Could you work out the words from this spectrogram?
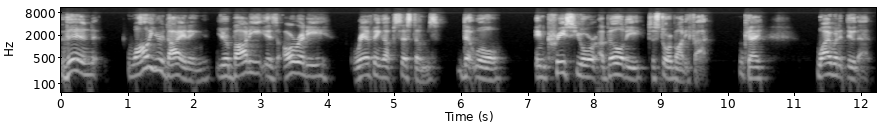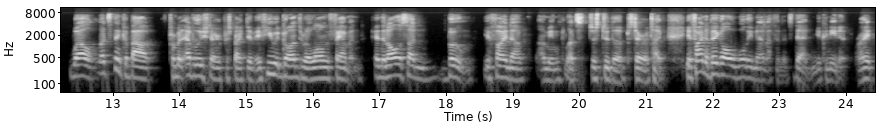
Then while you're dieting, your body is already ramping up systems that will increase your ability to store body fat. Okay. Why would it do that? Well, let's think about from an evolutionary perspective. If you had gone through a long famine and then all of a sudden, boom, you find a, I mean, let's just do the stereotype. You find a big old woolly mammoth and it's dead and you can eat it, right?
